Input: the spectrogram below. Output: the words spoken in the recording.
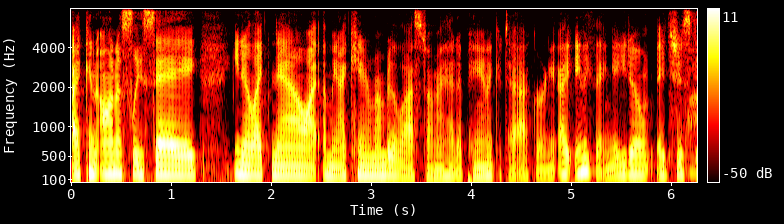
I can honestly say, you know, like now, I, I mean, I can't remember the last time I had a panic attack or any, I, anything. You don't. It's just,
